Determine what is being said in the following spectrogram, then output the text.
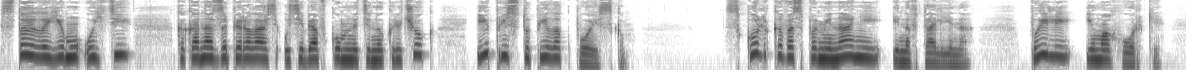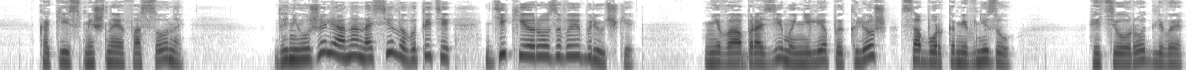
Стоило ему уйти, как она заперлась у себя в комнате на крючок и приступила к поискам. Сколько воспоминаний и нафталина, пыли и махорки, какие смешные фасоны. Да неужели она носила вот эти дикие розовые брючки? Невообразимый нелепый клеш с оборками внизу, эти уродливые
